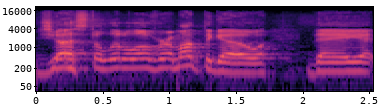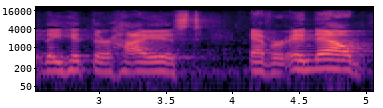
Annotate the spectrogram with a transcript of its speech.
just a little over a month ago, they, they hit their highest ever. And now,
